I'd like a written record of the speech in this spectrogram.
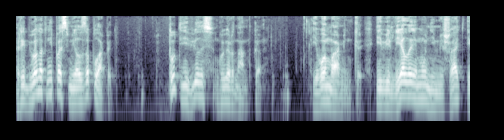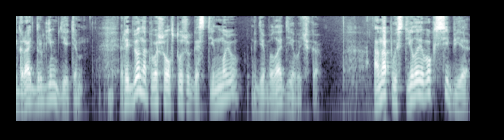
Ребенок не посмел заплакать. Тут явилась гувернантка, его маменька, и велела ему не мешать играть другим детям. Ребенок вошел в ту же гостиную, где была девочка. Она пустила его к себе,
